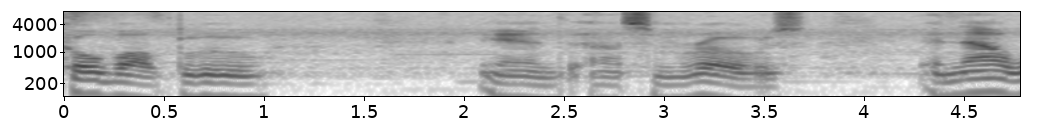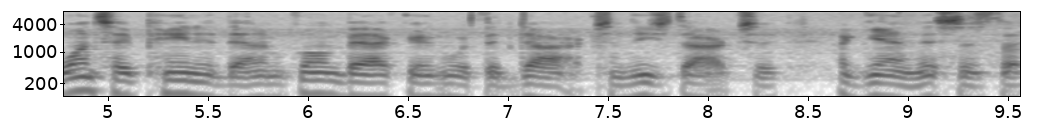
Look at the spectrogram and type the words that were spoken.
cobalt blue and uh, some rose. And now once I painted that, I'm going back in with the darks. And these darks are, again, this is the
